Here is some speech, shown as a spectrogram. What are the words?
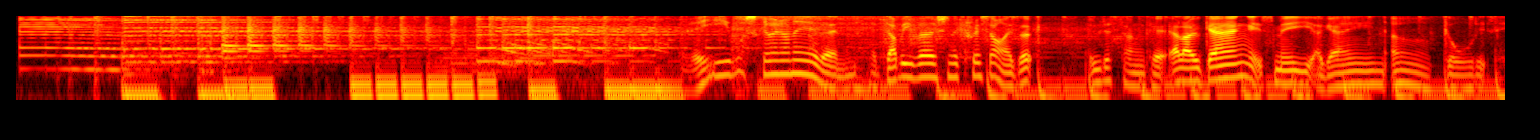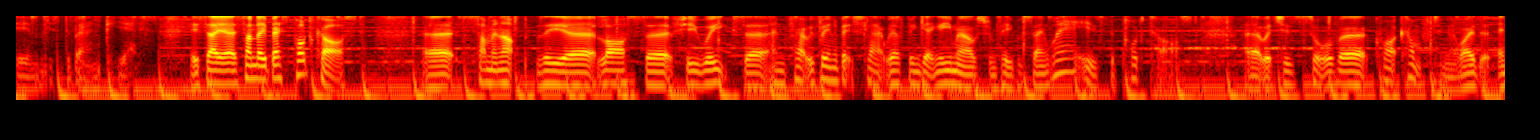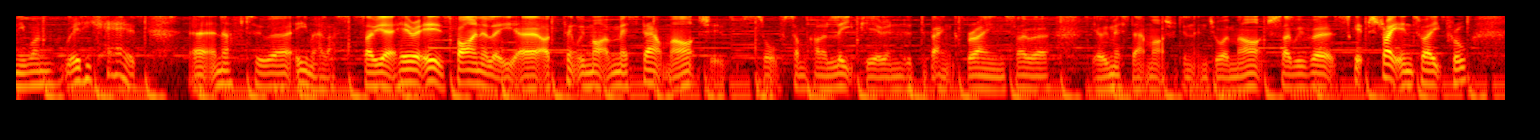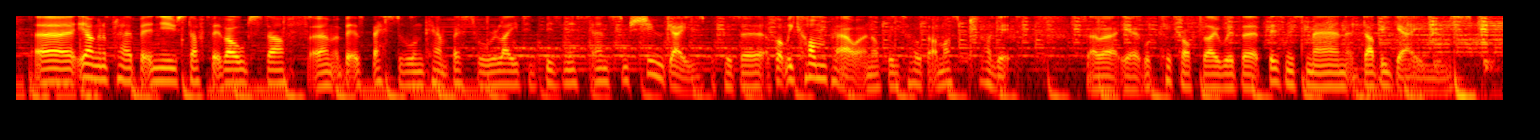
Hey, what's going on here then? A dubby version of Chris Isaak? Who'd have thunk it? Hello, gang, it's me again. Oh, God, it's him. It's the bank, yes. It's a uh, Sunday Best podcast. Uh, summing up the uh, last uh, few weeks, uh, in fact, we've been a bit slack. We have been getting emails from people saying, Where is the podcast? Uh, which is sort of uh, quite comforting in a way that anyone really cares enough to email us. So, yeah, here it is finally. I think we might have missed out March. It was sort of some kind of leap year in the, the bank brain. So, yeah, we missed out March. We didn't enjoy March. So, we've skipped straight into April. Uh, yeah, I'm going to play a bit of new stuff, a bit of old stuff, um, a bit of Bestival and Camp Bestival related business, and some shoegaze because uh, I've got my comp out and I've been told that I must plug it. So, uh, yeah, we'll kick off though with uh, Businessman Dubby Games.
